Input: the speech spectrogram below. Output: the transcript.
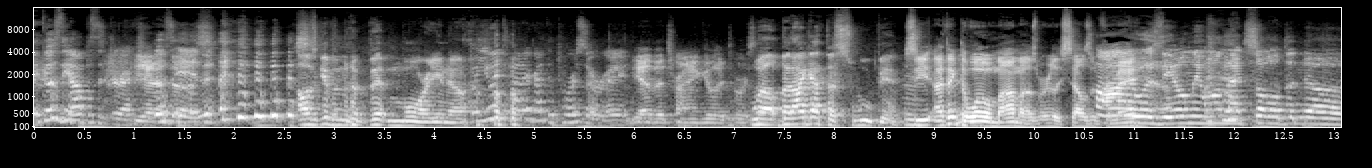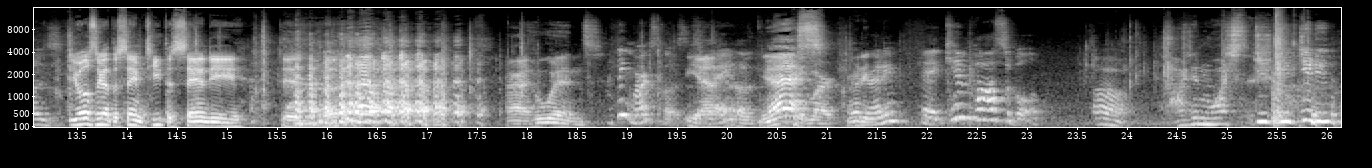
It goes the opposite direction. Yeah, it goes it in. I was giving it a bit more, you know. but you and Tyler got the torso right. Yeah, the triangular torso. Well, but I got the swoop in. See, I think the Whoa Mama is what really sells it for I me. I was the only one that sold the nose. You also got the same teeth as Sandy did. All right, who wins? I think Mark's closest, Yeah. right? uh, Yes. okay, Mark. Ready? You ready? Okay, Kim Possible. Oh. Oh, I didn't watch this Do, show.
